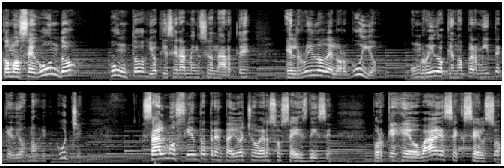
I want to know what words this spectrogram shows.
Como segundo, punto, yo quisiera mencionarte el ruido del orgullo, un ruido que no permite que Dios nos escuche. Salmo 138, verso 6 dice, porque Jehová es excelso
